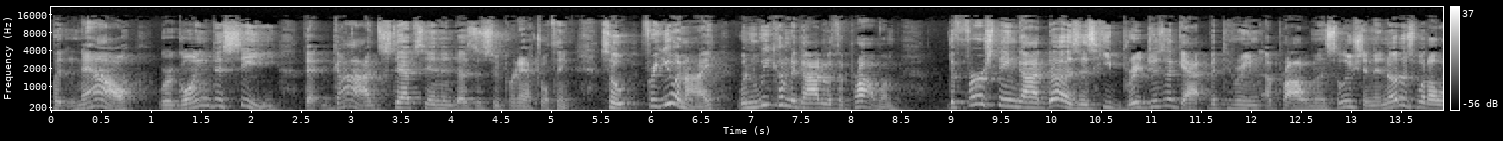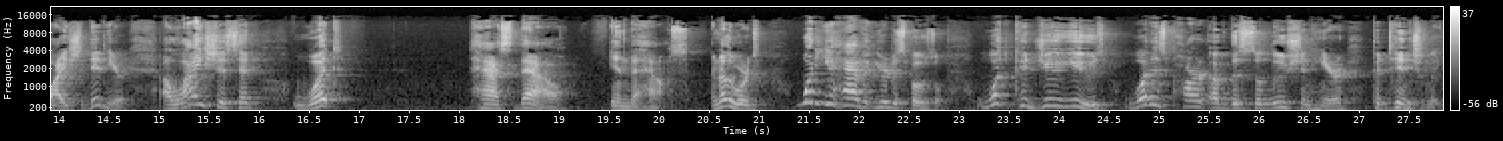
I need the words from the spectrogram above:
But now we're going to see that God steps in and does a supernatural thing. So, for you and I, when we come to God with a problem, the first thing God does is he bridges a gap between a problem and a solution. And notice what Elisha did here. Elisha said, What hast thou in the house? In other words, what do you have at your disposal? What could you use? What is part of the solution here potentially?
